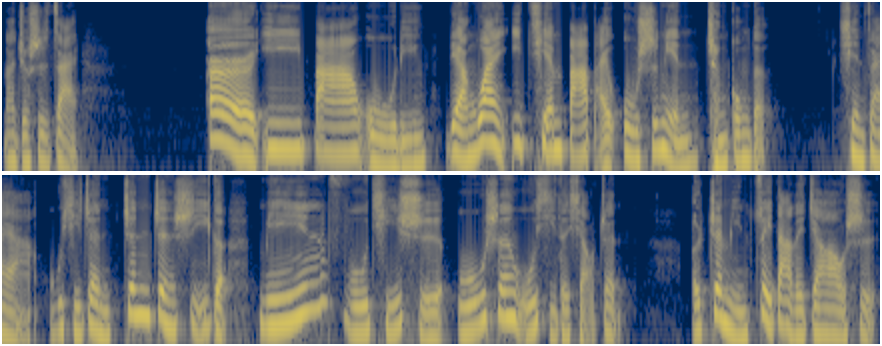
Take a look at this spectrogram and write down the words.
那就是在二一八五零两万一千八百五十年成功的。现在啊，无锡镇真正是一个名副其实、无声无息的小镇。而镇民最大的骄傲是，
